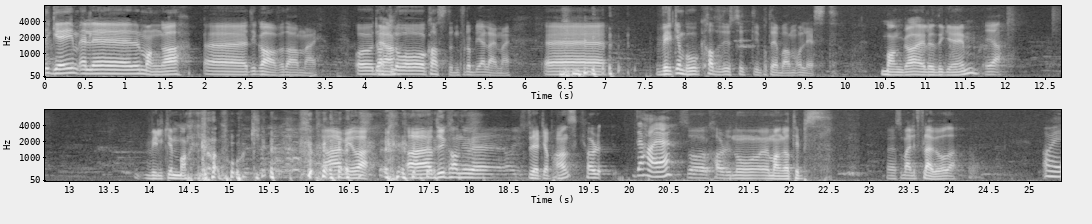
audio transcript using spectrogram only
til game eller en manga uh, til gave da av meg, og du har Ja. ikke lov å kaste den, for da blir jeg lei meg Uh, Hvilken bok hadde du sittet på T-banen og lest? Manga eller The Game? Ja. Hvilken mangabok? Det er mye, da. Uh, du kan jo har du studert japansk. Har du, Det har jeg. så har du noen mangatips uh, som er litt flaue òg, da. Oi.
